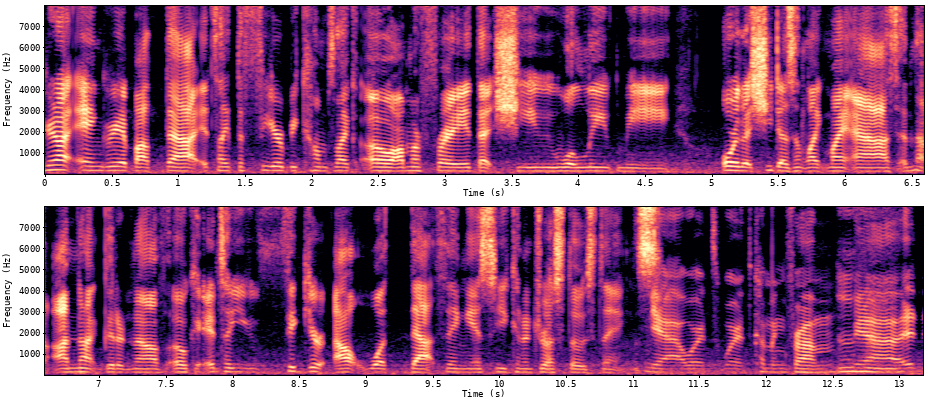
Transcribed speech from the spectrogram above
You're not angry about that. It's like the fear becomes like, oh, I'm afraid that she will leave me or that she doesn't like my ass and that I'm not good enough. Okay, and so you figure out what that thing is so you can address those things. Yeah, where it's where it's coming from. Mhm. Yeah, it,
